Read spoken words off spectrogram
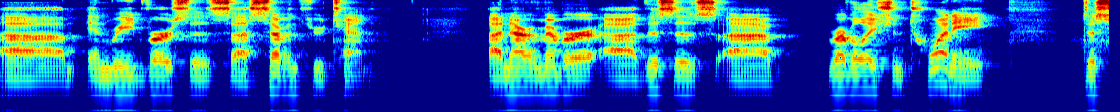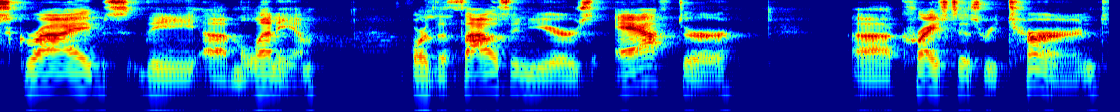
um, and read verses uh, 7 through 10. Uh, now remember, uh, this is uh, Revelation 20 describes the uh, millennium or the thousand years after uh, Christ has returned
